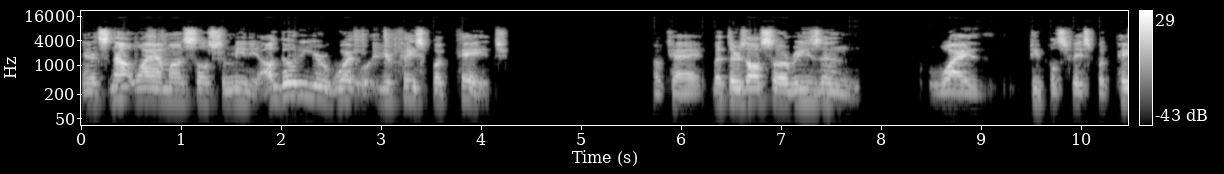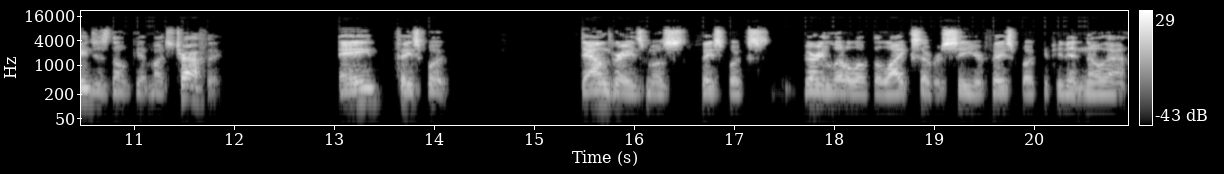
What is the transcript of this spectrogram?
And it's not why I'm on social media. I'll go to your your Facebook page Okay. But there's also a reason why people's Facebook pages don't get much traffic. A, Facebook downgrades most Facebooks. Very little of the likes ever see your Facebook if you didn't know that.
